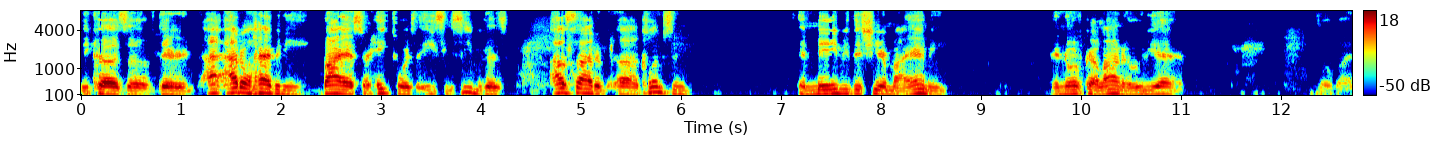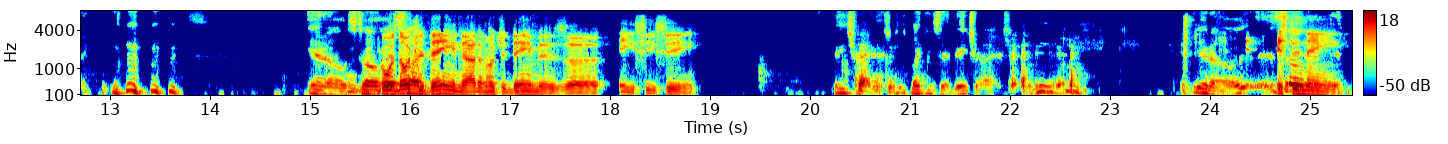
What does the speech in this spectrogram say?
because of their. I, I, don't have any bias or hate towards the ACC because outside of uh, Clemson and maybe this year Miami and North Carolina, who do you have? Nobody. you know, so well, Notre like, Dame now that Notre Dame is uh, ACC. They trash, like you said, they trash. you know, it's so, the name.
